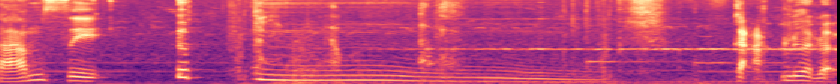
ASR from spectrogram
สามสี่อึ๊บกากเลือดเลย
